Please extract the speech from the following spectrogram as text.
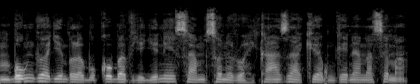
Mbunge wa jimbo la Bukoba vijijini Samson Ruhikaza akiwa bungeni anasema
